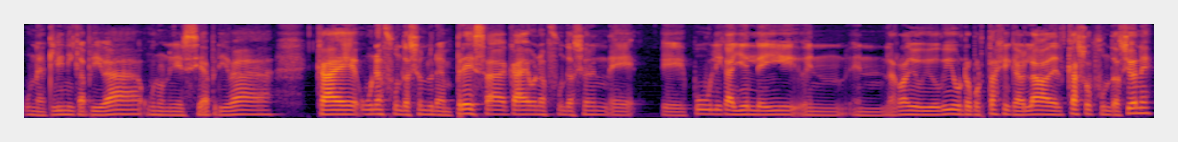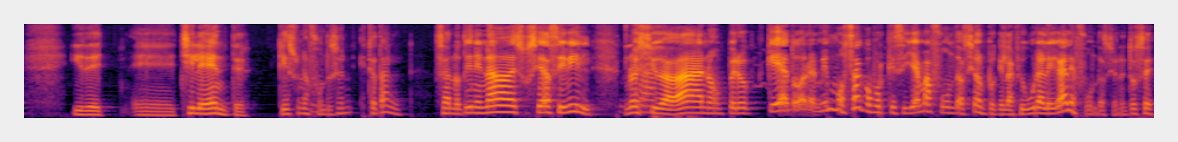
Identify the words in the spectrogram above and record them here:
una clínica privada, una universidad privada, cae una fundación de una empresa, cae una fundación eh, eh, pública. Ayer leí en, en la radio Bio, un reportaje que hablaba del caso Fundaciones y de eh, Chile Enter, que es una fundación estatal. O sea, no tiene nada de sociedad civil, no es ciudadano, pero queda todo en el mismo saco porque se llama fundación, porque la figura legal es fundación. Entonces,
